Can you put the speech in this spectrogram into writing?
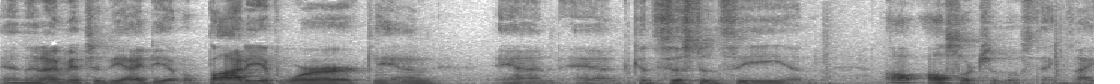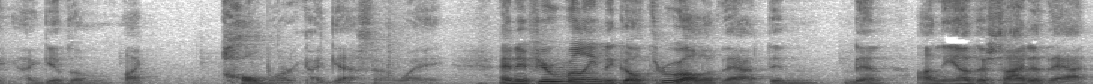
And then I mentioned the idea of a body of work and mm-hmm. and and consistency and all, all sorts of those things. I, I give them like homework, I guess, in a way. And if you're willing to go through all of that, then then on the other side of that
